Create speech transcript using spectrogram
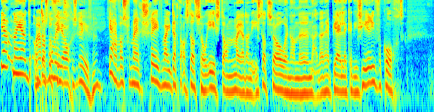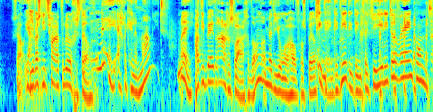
Ja, nou ja, op Maar dat was moment... voor jou geschreven? Ja, hij was voor mij geschreven, maar ik dacht als dat zo is, dan, nou ja, dan is dat zo. En dan, uh, nou, dan heb jij lekker die serie verkocht. Zo, ja. Je was niet zwaar teleurgesteld? Nee, eigenlijk helemaal niet. Nee. Had hij beter aangeslagen dan, eh, met een jongere hoofdrolspeelster? Ik denk het niet. Ik denk dat je hier niet overheen komt.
